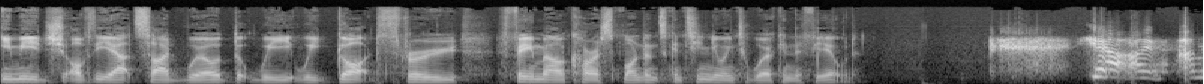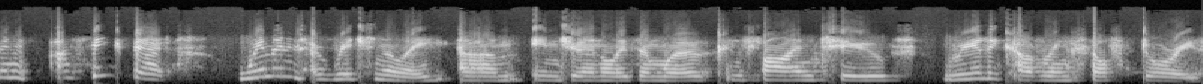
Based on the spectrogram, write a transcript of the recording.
image of the outside world that we, we got through female correspondents continuing to work in the field. Yeah, I, I mean, I think that women originally um, in journalism were confined to really covering soft stories.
